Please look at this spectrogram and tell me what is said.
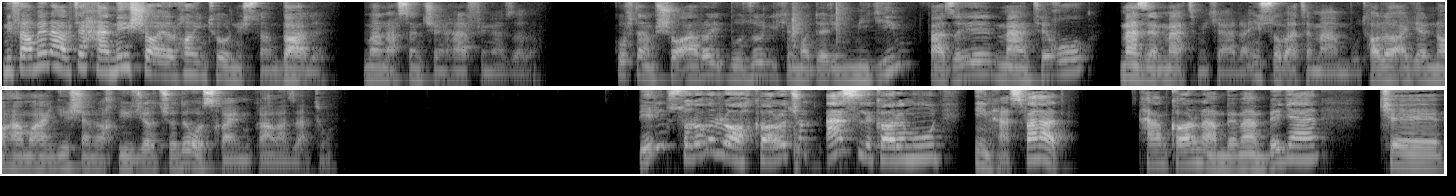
می‌فهمین البته همه شاعرها اینطور نیستن. بله من اصلا چنین حرفی نزدم. گفتم شاعرای بزرگی که ما داریم میگیم فضای منطق و مذمت می‌کردن. این صحبت من بود. حالا اگر ناهماهنگی شناختی ایجاد شده عذرخواهی می‌کنم ازتون. بریم سراغ راهکارها چون اصل کارمون این هست. فقط همکارانم به من بگن که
